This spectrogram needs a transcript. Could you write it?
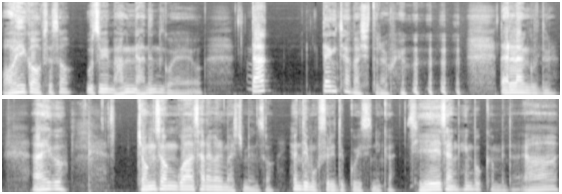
어이가 없어서 웃음이 막 나는 거예요. 딱 땡차 마시더라고요. 딸랑구들. 아이고, 정성과 사랑을 마시면서 현디 목소리 듣고 있으니까 세상 행복합니다. 아,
